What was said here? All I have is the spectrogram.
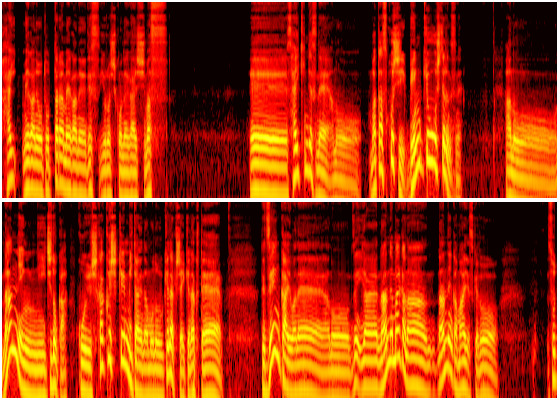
はい。メガネを取ったらメガネです。よろしくお願いします。えー、最近ですね、あの、また少し勉強をしてるんですね。あの、何年に一度か、こういう資格試験みたいなものを受けなくちゃいけなくて、で、前回はね、あの、ぜいや、何年前かな何年か前ですけど、そ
